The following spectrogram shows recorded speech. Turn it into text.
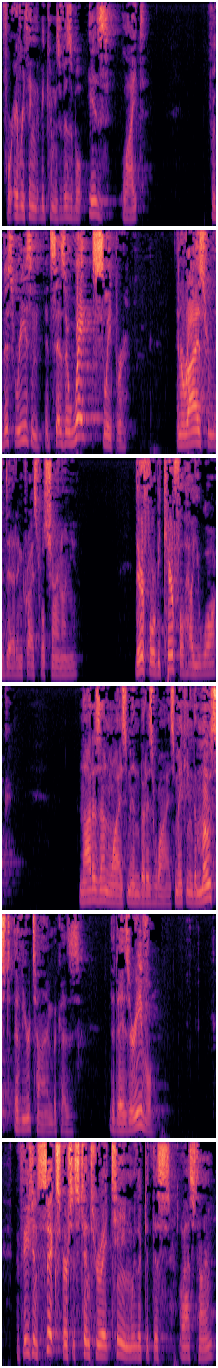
For everything that becomes visible is light. For this reason, it says, awake sleeper and arise from the dead and Christ will shine on you. Therefore be careful how you walk, not as unwise men, but as wise, making the most of your time because the days are evil. Ephesians 6 verses 10 through 18, we looked at this last time.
